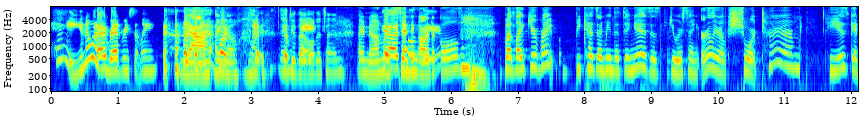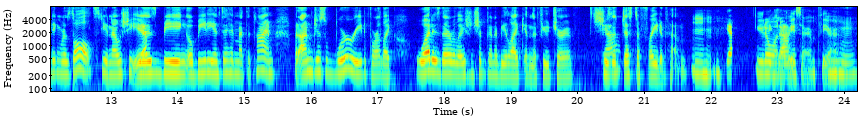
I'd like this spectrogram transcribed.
hey, you know what I read recently? Yeah, I know. I do that all the time. I know. I'm Yeah, like sending totally. articles. but like you're right because I mean the thing is is you were saying earlier like, short term he is getting results, you know, she Yep. is being obedient to him at the time, but I'm just worried for like what is their relationship going to be like in the future if she's Yeah. just afraid of him. hmm Yeah, You don't want to raise her in fear. Mm-hmm.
